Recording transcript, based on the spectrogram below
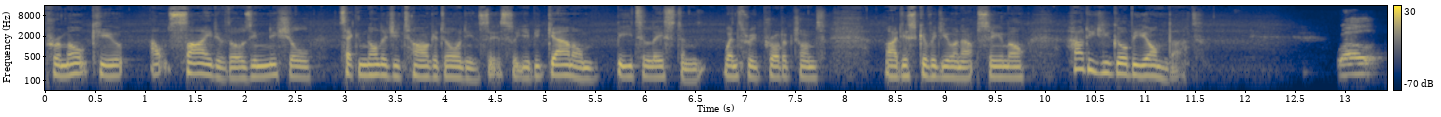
promote Quuu outside of those initial technology target audiences. So, you began on BetaList and went through Product Hunt. I discovered you on AppSumo. How did you go beyond that? Well,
